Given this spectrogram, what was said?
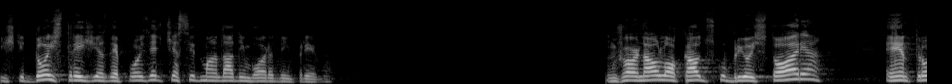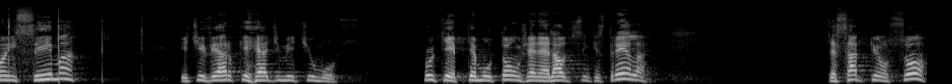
Diz que dois, três dias depois ele tinha sido mandado embora do emprego. Um jornal local descobriu a história, entrou em cima e tiveram que readmitir o moço. Por quê? Porque multou um general de cinco estrelas? Você sabe quem eu sou?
